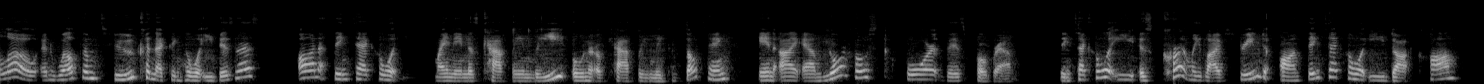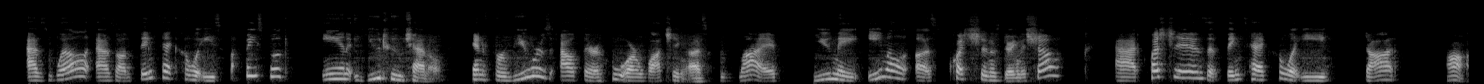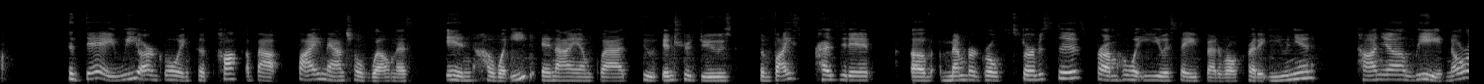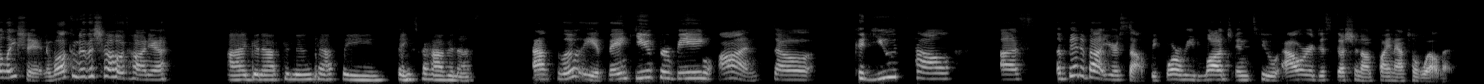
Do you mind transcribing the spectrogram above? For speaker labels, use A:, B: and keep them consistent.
A: Hello, and welcome to Connecting Hawaii Business on ThinkTech Hawaii. My name is Kathleen Lee, owner of Kathleen Lee Consulting, and I am your host for this program. ThinkTech Hawaii is currently live streamed on thinktechhawaii.com as well as on ThinkTech Hawaii's Facebook and YouTube channel. And for viewers out there who are watching us live, you may email us questions during the show at questions at thinktechhawaii.com. Today, we are going to talk about financial wellness in Hawaii, and I am glad to introduce the Vice President of Member Growth Services from Hawaii USA Federal Credit Union, Tanya Lee. No relation. Welcome to the show, Tanya.
B: Hi, good afternoon, Kathleen. Thanks for having us.
A: Absolutely. Thank you for being on. So, could you tell us a bit about yourself before we launch into our discussion on financial wellness?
